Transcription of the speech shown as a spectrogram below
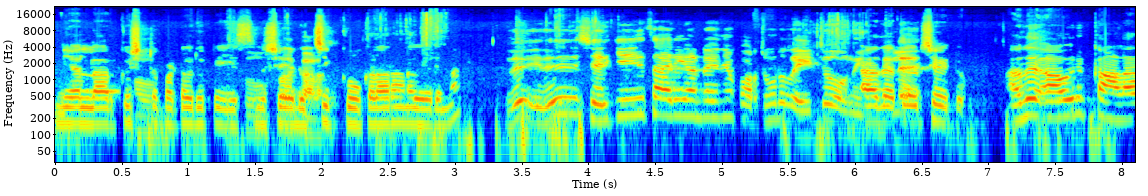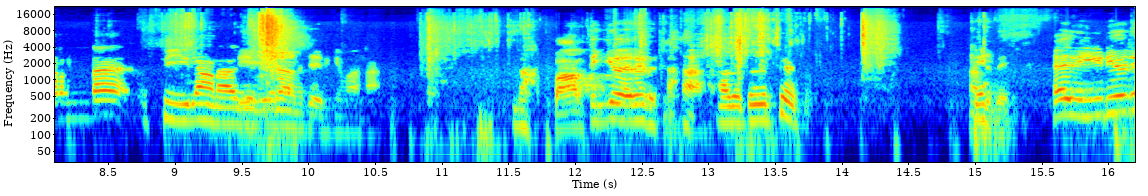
ഇനി എല്ലാവർക്കും ഇഷ്ടപ്പെട്ട ഒരു പേസിന് ഷെയ്ഡ്. ചിക്കു കളറാണ് വരുന്നത്. ഇത് ഇത് ശരിക്കും ഈ സാരി കണ്ടു കഴിഞ്ഞാൽ കുറച്ചും കൂടി റേറ്റ് തോന്നി അതെ തീർച്ചയായിട്ടും. അത് ആ ഒരു കളറിന്റെ ഫീലാണ് ഇതാണ് ശരിക്കും പറഞ്ഞാൽ. പാർട്ടിക്ക് വരെ എടുക്കാം. അതെ തീർച്ചയായിട്ടും. വീഡിയോയിൽ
